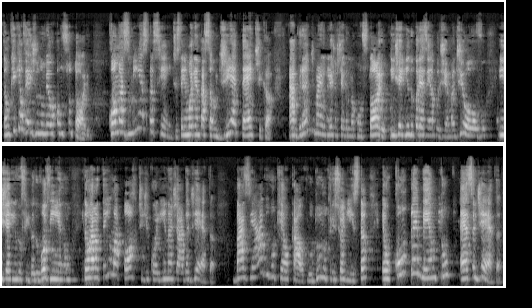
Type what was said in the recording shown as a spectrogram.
Então, o que, que eu vejo no meu consultório? Como as minhas pacientes têm uma orientação dietética, a grande maioria já chega no meu consultório ingerindo, por exemplo, gema de ovo, ingerindo fígado bovino. Então, ela tem um aporte de colina já da dieta. Baseado no que é o cálculo do nutricionista, eu complemento essa dieta.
